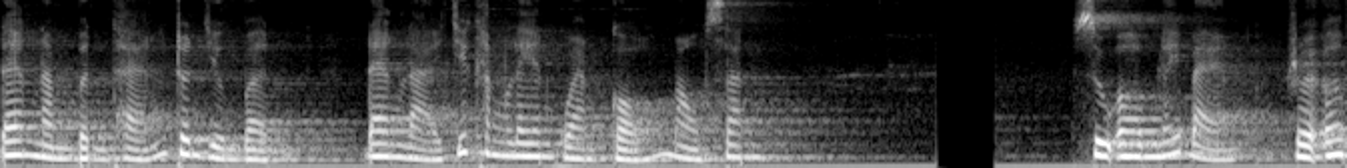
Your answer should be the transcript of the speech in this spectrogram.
Đang nằm bình thản trên giường bệnh Đang lại chiếc khăn len quàng cổ màu xanh. Su ôm lấy bạn, rồi ôm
